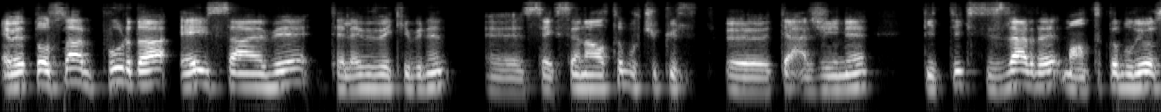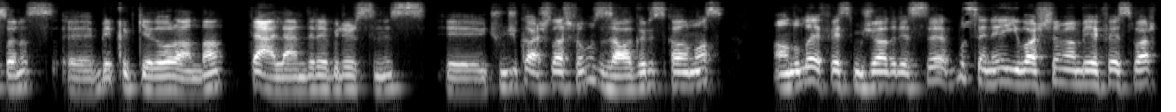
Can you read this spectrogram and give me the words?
Evet dostlar burada ev sahibi Tel Aviv ekibinin e, 86.5 üst e, tercihine gittik. Sizler de mantıklı buluyorsanız e, 1.47 orandan değerlendirebilirsiniz. E, üçüncü karşılaşmamız Zalgiris Kalmaz Anadolu Efes mücadelesi. Bu seneye iyi başlamayan bir Efes var.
